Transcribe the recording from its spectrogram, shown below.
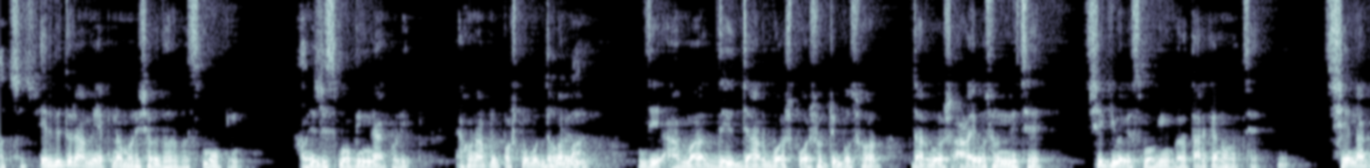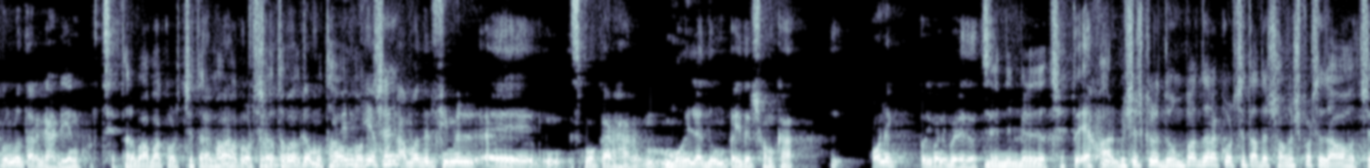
আচ্ছা আচ্ছা। এর ভিতরে আমি এক নম্বর হিসাবে ধরবো স্মোকিং আমি যদি স্মোকিং না করি এখন আপনি প্রশ্ন করতে পারেন। জি আমার যে যার বয়স পঁয়ষট্টি বছর যার বয়স আড়াই বছরের নিচে সে কীভাবে স্মোকিং করে তার কেন হচ্ছে? সে না করলেও তার গার্ডিয়ান করছে। তার বাবা করছে তার মামা করছে অথবা কোথাও হচ্ছে। আমাদের ফিমেল স্মোকার হার মহিলা ধূমপায়ীদের সংখ্যা অনেক পরিমাণে বেড়ে যাচ্ছে। দিন দিন বেড়ে যাচ্ছে। তো এখন আর বিশেষ করে ধূমপান যারা করছে তাদের সংস্পর্শে যাওয়া হচ্ছে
